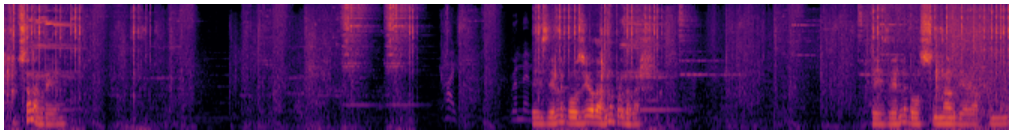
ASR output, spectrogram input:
Tutsana burayı. Base'lerini bozuyorlar mı? Buradalar. Base'lerini bozsunlar diye yaptım bunu.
